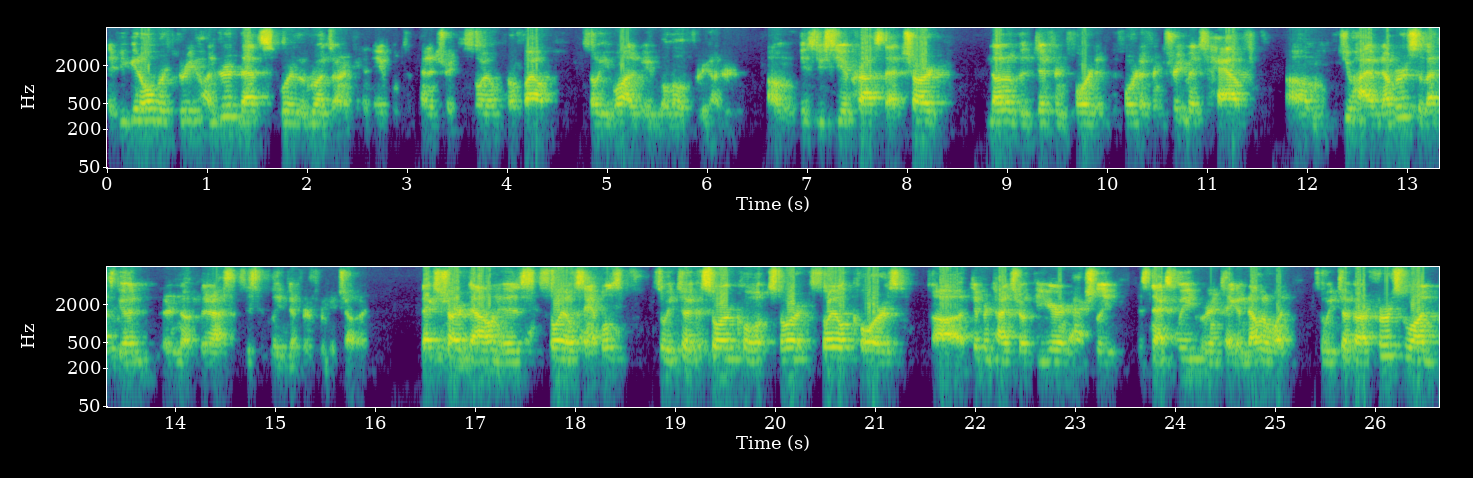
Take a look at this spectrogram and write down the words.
If you get over 300, that's where the roots aren't able to penetrate the soil profile. So you want to be below 300. Um, as you see across that chart, none of the different four, four different treatments have um, too high of numbers, so that's good. They're not, they're not statistically different from each other. Next chart down is soil samples. So we took soil, core, soil cores uh, different times throughout the year, and actually this next week we're going to take another one. So we took our first one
